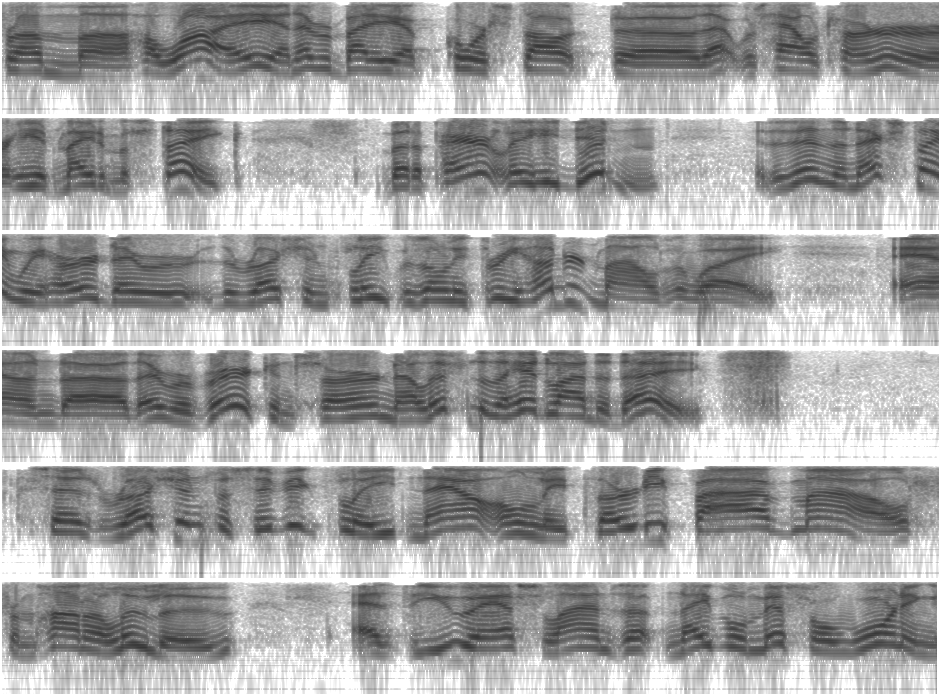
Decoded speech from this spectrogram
from uh, Hawaii, and everybody, of course, thought uh, that was Hal Turner or he had made a mistake. But apparently he didn't. And then the next thing we heard, they were the Russian fleet was only 300 miles away and uh, they were very concerned. Now listen to the headline today. Says Russian Pacific Fleet now only 35 miles from Honolulu as the U.S. lines up naval missile warning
